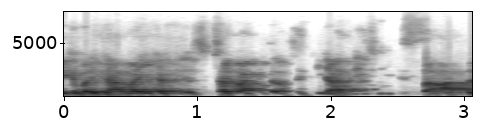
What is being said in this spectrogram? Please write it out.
एक बड़ी कार्रवाई शिक्षा विभाग की तरफ़ से की जाती है इसमें सात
